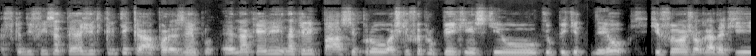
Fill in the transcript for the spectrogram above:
fica difícil até a gente criticar. Por exemplo, é, naquele, naquele passe pro. Acho que foi pro Pickens que o, que o Pickett deu, que foi uma jogada que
